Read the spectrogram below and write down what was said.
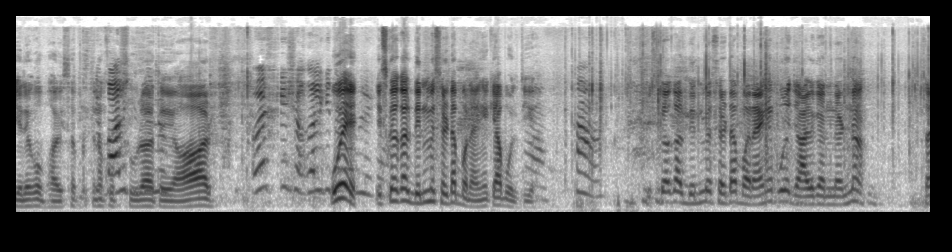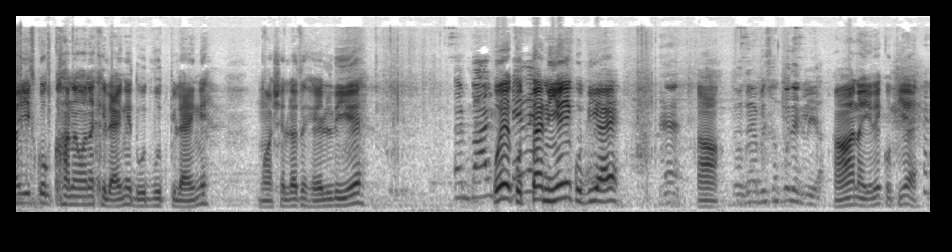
ये देखो भाई साहब कितना खूबसूरत है यार। इसकी शक्ल की ओए इसका कल दिन में सेटअप बनाएँगे क्या बोलती है? हाँ। इसका कल दिन में सेटअप बनाएँगे पूरे जाल के अंदर ना। सही इसको खाना वाना खिलाएँगे दूध वूध पिलाएँगे। माशाल्लाह तो हेल्दी है। ओए कुत्ता नहीं है ये कुतिया है। है। हाँ। तो अभी सबको देख लिया। हाँ ना ये देख कुतिया है।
